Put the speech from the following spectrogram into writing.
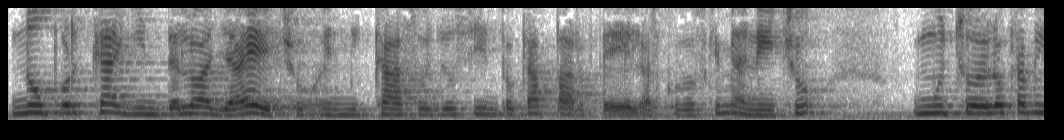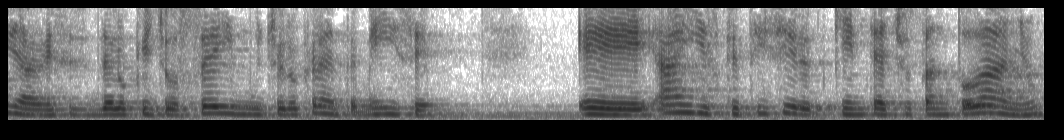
no porque alguien te lo haya hecho. En mi caso, yo siento que aparte de las cosas que me han hecho, mucho de lo que a mí a veces, de lo que yo sé y mucho de lo que la gente me dice, eh, ay, es que te hicieron, ¿quién te ha hecho tanto daño?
